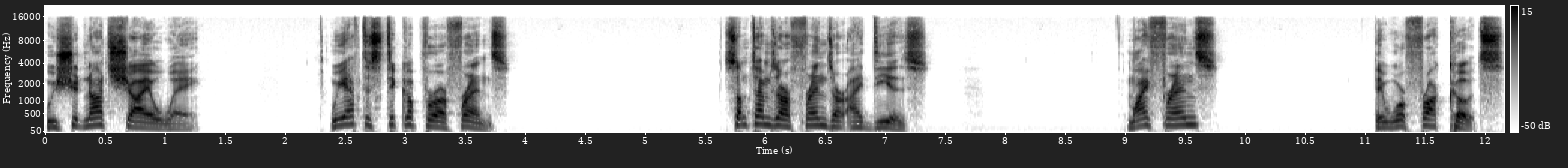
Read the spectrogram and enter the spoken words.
We should not shy away. We have to stick up for our friends. Sometimes our friends are ideas. My friends, they wore frock coats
